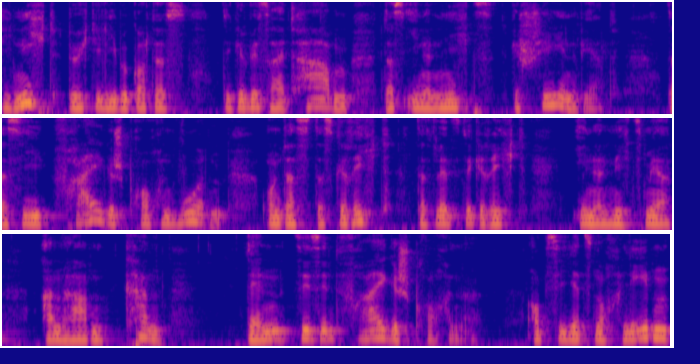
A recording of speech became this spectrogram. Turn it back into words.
die nicht durch die Liebe Gottes die Gewissheit haben, dass ihnen nichts geschehen wird, dass sie freigesprochen wurden und dass das Gericht, das letzte Gericht, ihnen nichts mehr anhaben kann, denn sie sind Freigesprochene. Ob sie jetzt noch leben,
